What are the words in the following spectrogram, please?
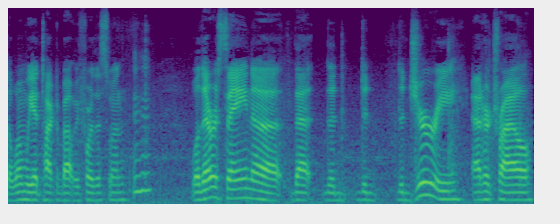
the one we had talked about before this one? mm-hmm Well, they were saying uh that the the the jury at her trial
